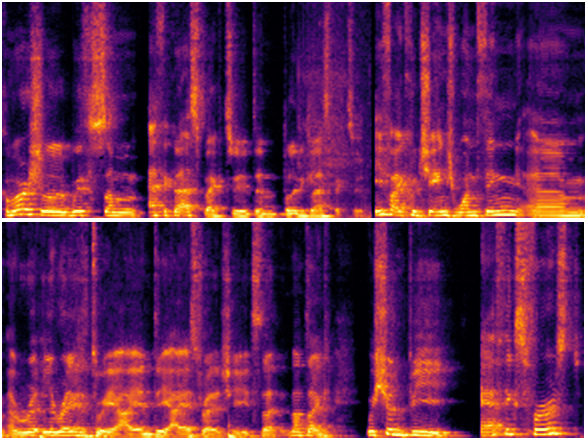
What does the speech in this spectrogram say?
commercial with some ethical aspect to it and political aspect to it. If I could change one thing um, related to AI and the AI strategy, it's not, not like we shouldn't be ethics first.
